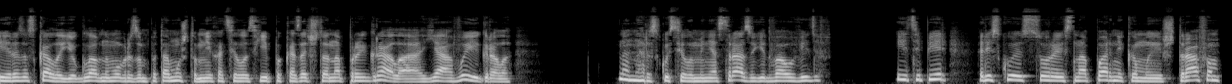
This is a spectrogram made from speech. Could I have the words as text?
и разыскала ее главным образом потому, что мне хотелось ей показать, что она проиграла, а я выиграла. Она раскусила меня сразу, едва увидев. И теперь, рискуя ссорой с напарником и штрафом,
